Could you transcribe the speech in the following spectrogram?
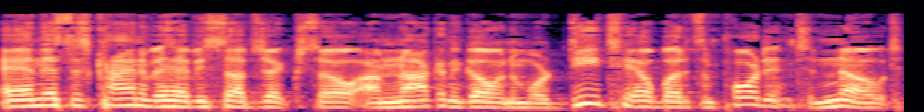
and this is kind of a heavy subject, so I'm not going to go into more detail, but it's important to note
